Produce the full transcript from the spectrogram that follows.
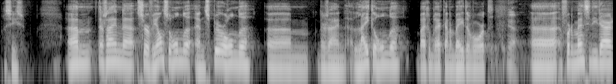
precies. Ehm, er zijn eh surveillancehonden en speurhonden. Ehm, er zijn lijkenhonden, bij gebrek aan een beter woord. Ja. Voor de mensen die daar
